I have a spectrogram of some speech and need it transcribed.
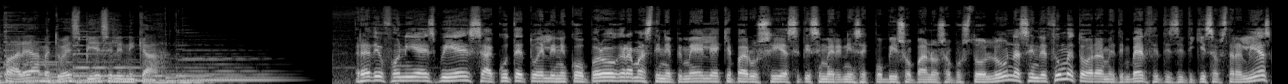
παρέα με το SBS Ελληνικά. Ραδιοφωνία SBS, ακούτε το ελληνικό πρόγραμμα στην επιμέλεια και παρουσίαση της σημερινής εκπομπής ο Πάνος Αποστόλου. Να συνδεθούμε τώρα με την Πέρθη της Δυτικής Αυστραλίας.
